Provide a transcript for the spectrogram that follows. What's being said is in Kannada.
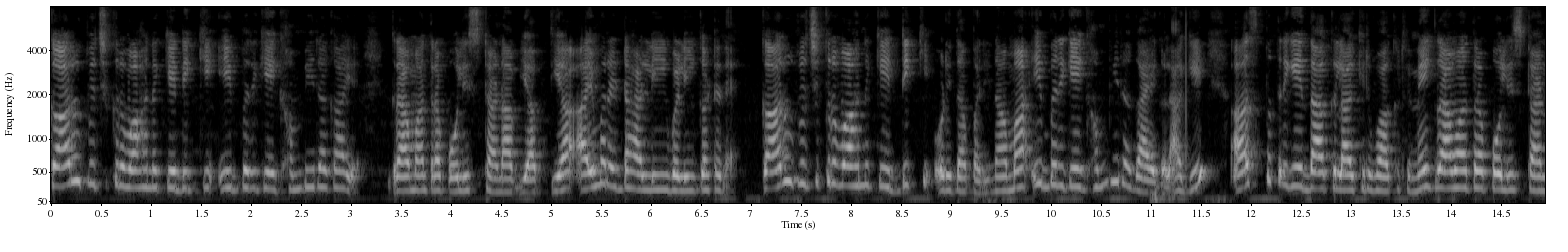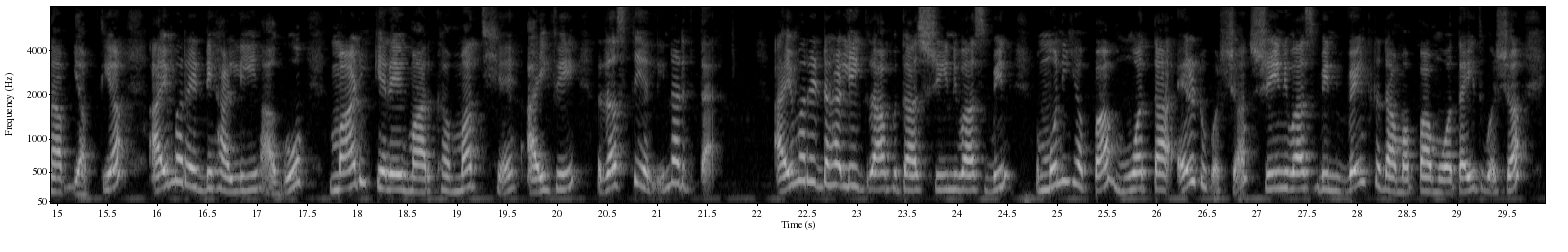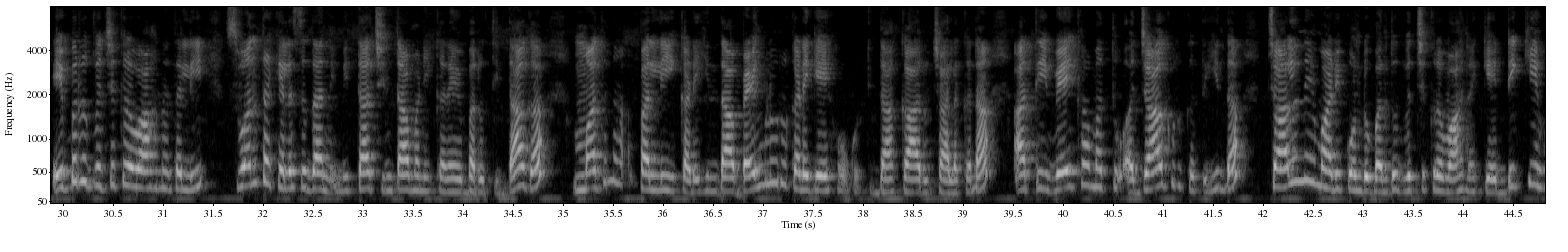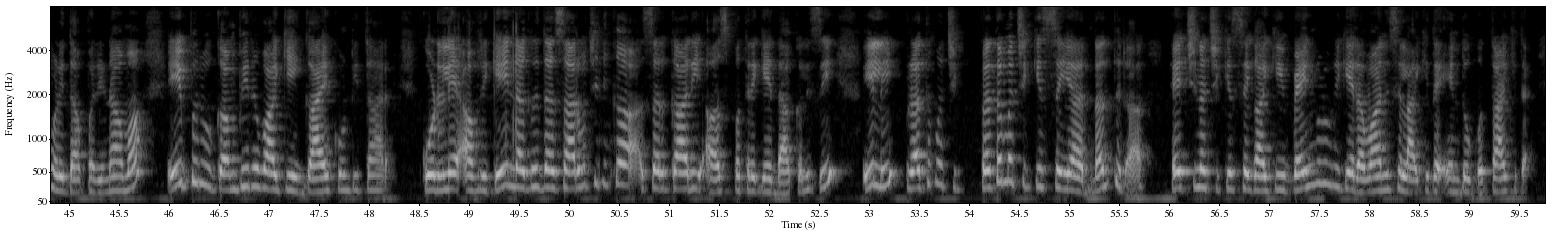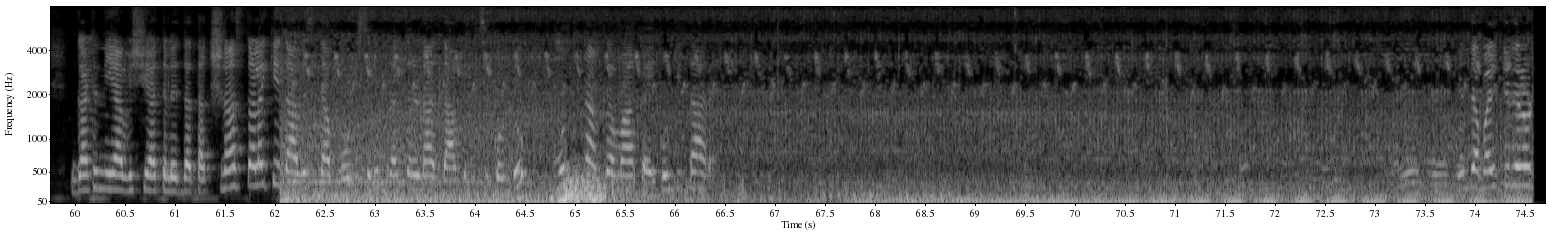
ಕಾರು ದ್ವಿಚಕ್ರ ವಾಹನಕ್ಕೆ ಡಿಕ್ಕಿ ಇಬ್ಬರಿಗೆ ಗಂಭೀರ ಗಾಯ. ಗ್ರಾಮಾಂತರ ಪೊಲೀಸ್ ಠಾಣಾ ವ್ಯಾಪ್ತಿಯ ಐಮರೆಡ್ಡಹಳ್ಳಿ ಬಳಿ ಘಟನೆ. ಕಾರು ದ್ವಿಚಕ್ರ ವಾಹನಕ್ಕೆ ಡಿಕ್ಕಿ ಹೊಡೆದ ಪರಿಣಾಮ ಇಬ್ಬರಿಗೆ ಗಂಭೀರ ಗಾಯಗಳಾಗಿ ಆಸ್ಪತ್ರೆಗೆ ದಾಖಲಾಗಿರುವ ಘಟನೆ ಗ್ರಾಮಾಂತರ ಪೊಲೀಸ್ ಠಾಣಾ ವ್ಯಾಪ್ತಿಯ ಐಮರೆಡ್ಡಿಹಳ್ಳಿ ಹಾಗೂ ಮಾಡಿಕೆರೆ ಮಾರ್ಗ ಮಧ್ಯೆ ಹೈವೇ ರಸ್ತೆಯಲ್ಲಿ ನಡೆದಿದೆ. ಐಮರೆಡ್ಡಹಳ್ಳಿ ಗ್ರಾಮದ ಶ್ರೀನಿವಾಸ್ ಬಿನ್, ಮುನಿಯಪ್ಪ ಮೂವತ್ತ ಎರಡು ವರ್ಷ, ಶ್ರೀನಿವಾಸ್ ಬಿನ್ ವೆಂಕಟರಾಮಪ್ಪ ಮೂವತ್ತೈದು ವರ್ಷ, ಇಬ್ಬರು ದ್ವಿಚಕ್ರ ವಾಹನದಲ್ಲಿ ಸ್ವಂತ ಕೆಲಸದ ನಿಮಿತ್ತ ಚಿಂತಾಮಣಿ ಕಡೆ ಬರುತ್ತಿದ್ದಾಗ ಮದನಪಲ್ಲಿ ಕಡೆಯಿಂದ ಬೆಂಗಳೂರು ಕಡೆಗೆ ಹೋಗುತ್ತಿದ್ದ ಕಾರು ಚಾಲಕನ ಅತಿ ವೇಗ ಮತ್ತು ಅಜಾಗರೂಕತೆಯಿಂದ ಚಾಲನೆ ಮಾಡಿಕೊಂಡು ಬಂದು ದ್ವಿಚಕ್ರ ವಾಹನಕ್ಕೆ ಡಿಕ್ಕಿ ಹೊಡೆದ ಪರಿಣಾಮ ಇಬ್ಬರು ಗಂಭೀರವಾಗಿ ಗಾಯಗೊಂಡಿದ್ದಾರೆ. ಕೂಡಲೇ ಅವರಿಗೆ ನಗರದ ಸಾರ್ವಜನಿಕ ಸರ್ಕಾರಿ ಆಸ್ಪತ್ರೆಗೆ ದಾಖಲಿಸಿ. ಇಲ್ಲಿ ಪ್ರಥಮ ಪ್ರಥಮ ಚಿಕಿತ್ಸೆಯ ನಂತರ ಹೆಚ್ಚಿನ ಚಿಕಿತ್ಸೆಗಾಗಿ ಬೆಂಗಳೂರಿಗೆ ರವಾನಿಸಲಾಗಿದೆ ಎಂದು ಗೊತ್ತಾಗಿದೆ. ಘಟನೆಯ ವಿಷಯ ತಿಳಿದ ತಕ್ಷಣ ಸ್ಥಳಕ್ಕೆ ಧಾವಿಸಿದ ಪೊಲೀಸರು ಪ್ರಕರಣ ದಾಖಲಿಸಿಕೊಂಡು ಮುಂದಿನ ಕ್ರಮ ಕೈಗೊಂಡಿದ್ದಾರೆ. ಬೈಕ್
